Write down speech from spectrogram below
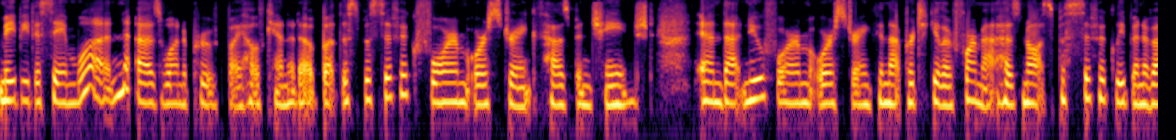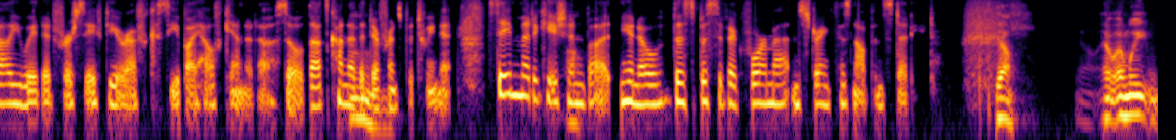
may be the same one as one approved by Health Canada, but the specific form or strength has been changed. And that new form or strength in that particular format has not specifically been evaluated for safety or efficacy by Health Canada. So that's kind of mm. the difference between it. Same medication, oh. but you know, the specific format and strength has not been studied. Yeah, yeah. and we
